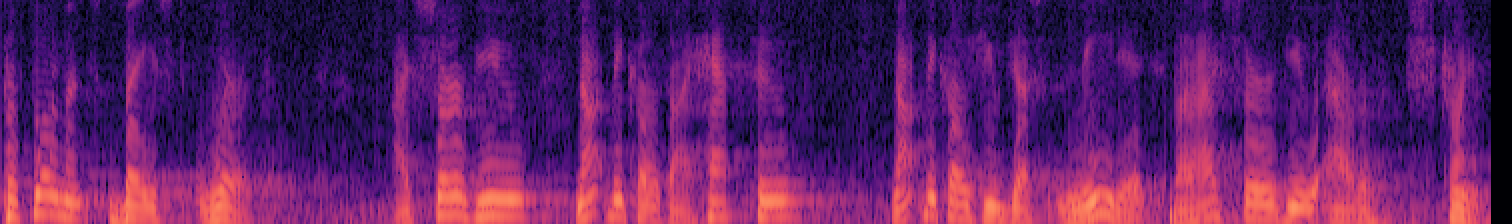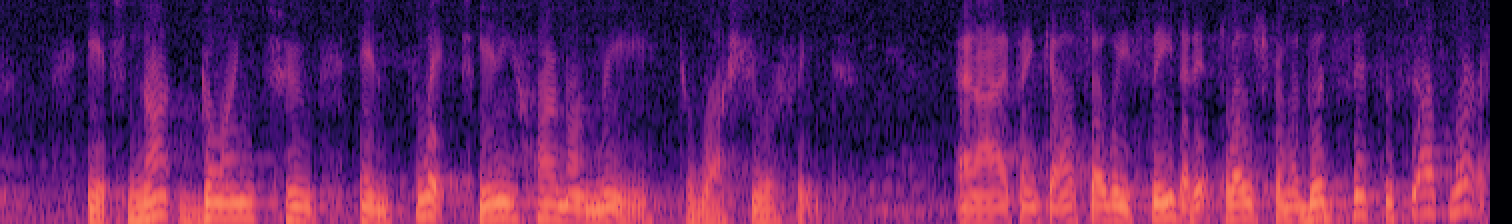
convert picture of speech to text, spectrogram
performance-based worth. I serve you not because I have to, not because you just need it, but I serve you out of strength. It's not going to inflict any harm on me to wash your feet. And I think also we see that it flows from a good sense of self-worth.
